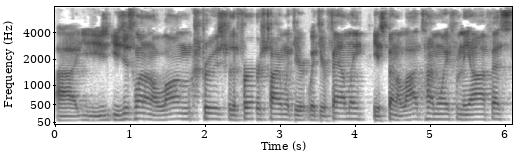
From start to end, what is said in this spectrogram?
Uh, you, you just went on a long cruise for the first time with your with your family. You spent a lot of time away from the office.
